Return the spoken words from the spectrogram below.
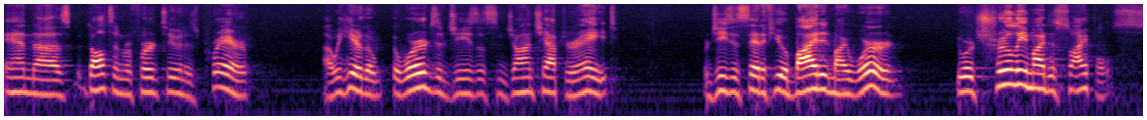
And uh, as Dalton referred to in his prayer, uh, we hear the, the words of Jesus in John chapter 8, where Jesus said, If you abide in my word, you are truly my disciples,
